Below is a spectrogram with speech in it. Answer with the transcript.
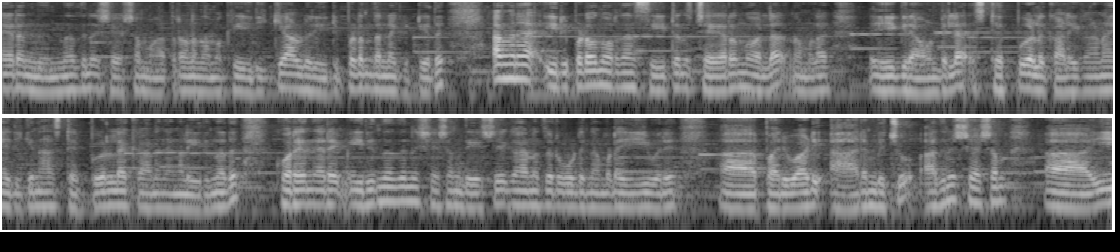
നേരം നിന്നതിന് ശേഷം മാത്രമാണ് നമുക്ക് ഇരിക്കാനുള്ളൊരു ഇരിപ്പിടം തന്നെ കിട്ടിയത്. അങ്ങനെ ഇരിപ്പിടം എന്ന് പറഞ്ഞാൽ സീറ്റ് ചെയറൊന്നുമല്ല നമ്മൾ ഈ ഗ്രൗണ്ടിലെ സ്റ്റെപ്പുകൾ കളി കാണാൻ ഇരിക്കുന്ന ആ സ്റ്റെപ്പുകളിലേക്കാണ് ഞങ്ങൾ ഇരുന്നത്. കുറേ നേരം ഇരുന്നതിന് ശേഷം ദേശീയ ഗാനത്തോടുകൂടി നമ്മുടെ ഈ ഒരു പരിപാടി ആരംഭിച്ചു. അതിനുശേഷം ഈ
